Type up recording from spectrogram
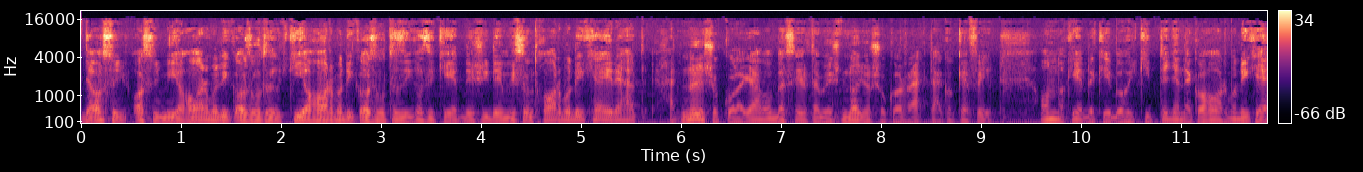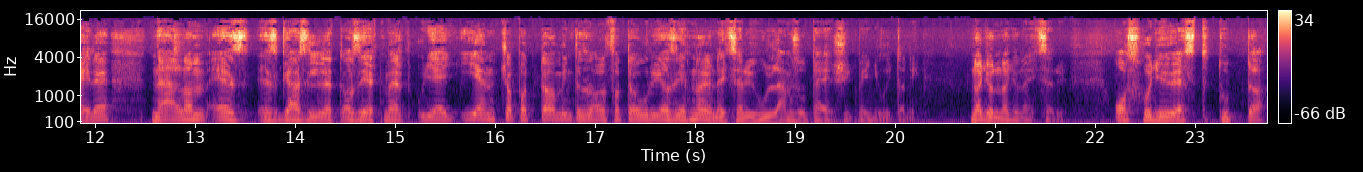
De az hogy, az, hogy mi a harmadik, az volt, hogy ki a harmadik, az volt az igazi kérdés idén. Viszont harmadik helyre, hát, hát nagyon sok kollégával beszéltem, és nagyon sokan rágták a kefét annak érdekében, hogy kit tegyenek a harmadik helyre. Nálam ez, ez gázli lett azért, mert ugye egy ilyen csapattal, mint az Alfa Tauri, azért nagyon egyszerű hullámzó teljesítmény nyújtani. Nagyon-nagyon egyszerű. Az, hogy ő ezt tudta,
